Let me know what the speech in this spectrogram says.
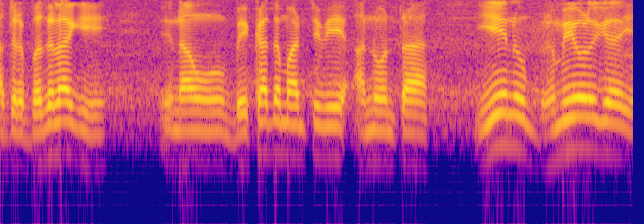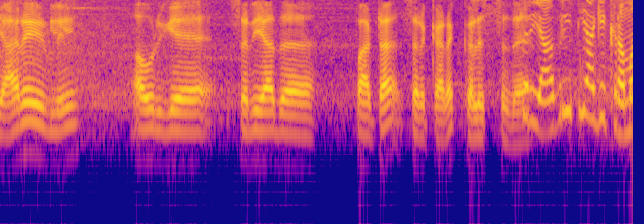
ಅದರ ಬದಲಾಗಿ ನಾವು ಬೇಕಾದ ಮಾಡ್ತೀವಿ ಅನ್ನುವಂಥ ಏನು ಭ್ರಮೆಯೊಳಗೆ ಯಾರೇ ಇರಲಿ, ಅವ್ರಿಗೆ ಸರಿಯಾದ ಪಾಠ ಸರ್ಕಾರ ಕಲಿಸ್ತದೆ. ಯಾವ ರೀತಿಯಾಗಿ ಕ್ರಮ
